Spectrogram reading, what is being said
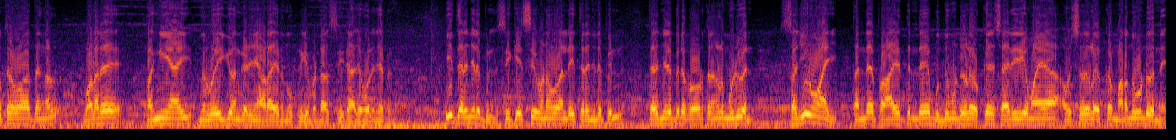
ഉത്തരവാദിത്തങ്ങൾ വളരെ ഭംഗിയായി നിർവഹിക്കുവാൻ കഴിഞ്ഞ ആളായിരുന്നു പ്രിയപ്പെട്ട ശ്രീ രാജഗോപാലൻ ചേട്ടൻ. ഈ തെരഞ്ഞെടുപ്പിൽ ശ്രീ കെ സി വേണുഗോപാലിന്റെ ഈ തെരഞ്ഞെടുപ്പിൽ തെരഞ്ഞെടുപ്പിന്റെ പ്രവർത്തനങ്ങൾ മുഴുവൻ സജീവമായി തന്റെ പ്രായത്തിന്റെ ബുദ്ധിമുട്ടുകളെയൊക്കെ ശാരീരികമായ ഔഷധങ്ങളെയൊക്കെ മറന്നുകൊണ്ട് തന്നെ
